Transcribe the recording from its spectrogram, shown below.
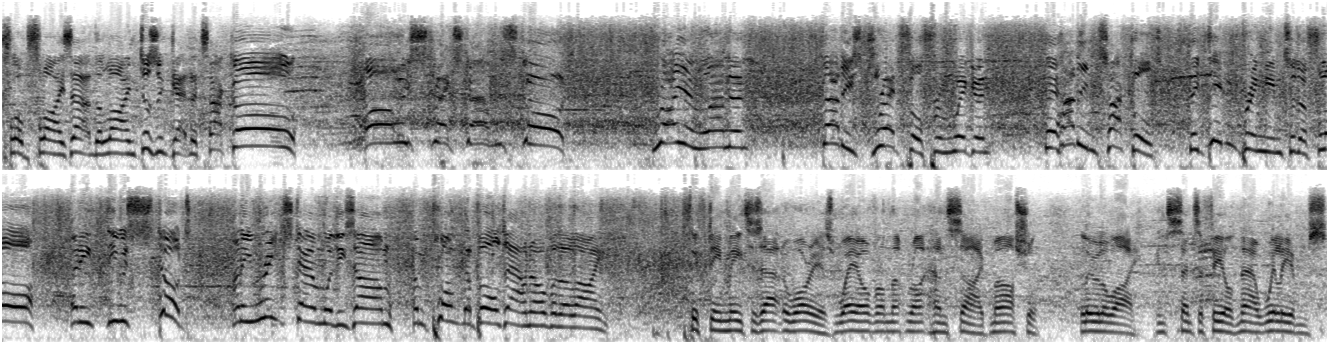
club flies out of the line, doesn't get the tackle. Oh, he stretched out and scored. Ryan Lannon. That is dreadful from Wigan. They had him tackled. They didn't bring him to the floor, and he, he was stood, and he reached down with his arm and plonked the ball down over the line. 15 metres out the Warriors, way over on that right hand side. Marshall, Leuluai into centre field now. Williams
